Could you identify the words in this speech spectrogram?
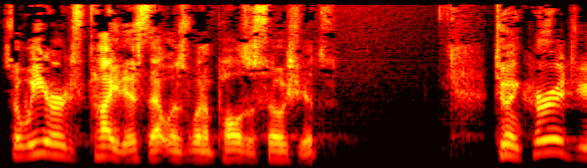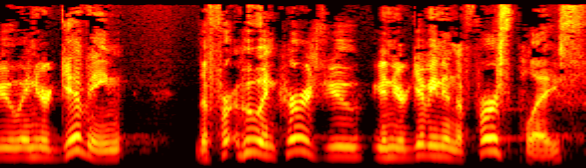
So we urge Titus, that was one of Paul's associates, to encourage you in your giving, the, who encouraged you in your giving in the first place,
